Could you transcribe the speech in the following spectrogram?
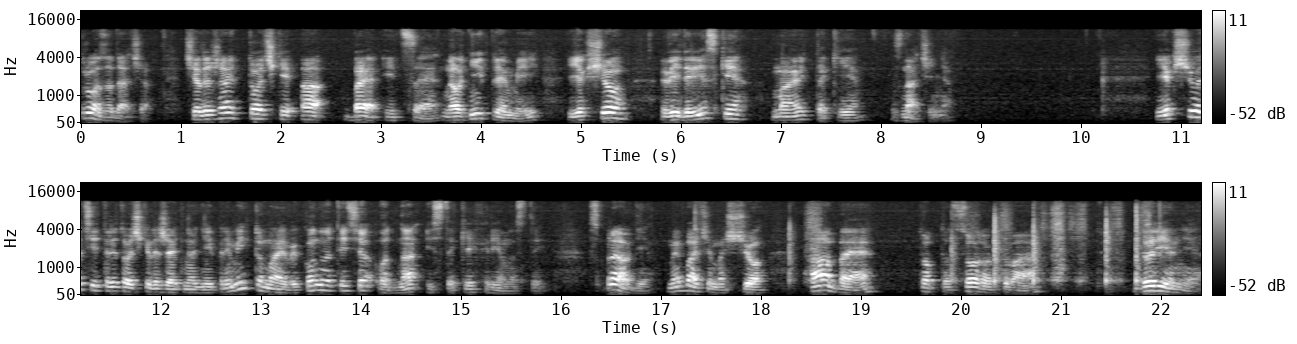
Друга задача. Чи лежать точки А, Б і С на одній прямій, якщо відрізки мають такі значення? Якщо ці три точки лежать на одній прямій, то має виконуватися одна із таких рівностей. Справді, ми бачимо, що АБ, тобто 42, дорівнює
